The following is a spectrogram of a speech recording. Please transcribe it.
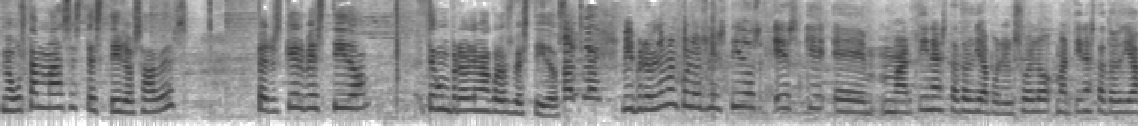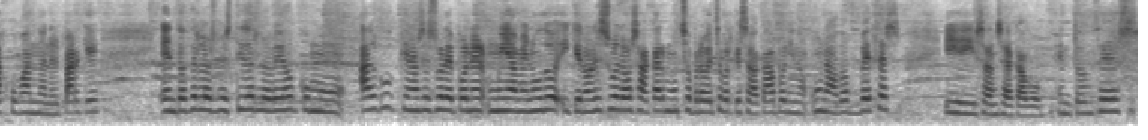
Me gustan más este estilo, ¿sabes? Pero es que el vestido... Tengo un problema con los vestidos. Mi problema con los vestidos es que eh, Martina está todo el día por el suelo, Martina está todo el día jugando en el parque. Entonces los vestidos lo veo como algo que no se suele poner muy a menudo y que no le suelo sacar mucho provecho porque se lo acaba poniendo una o dos veces y san se acabó. Entonces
